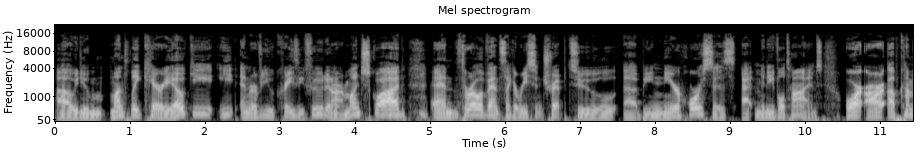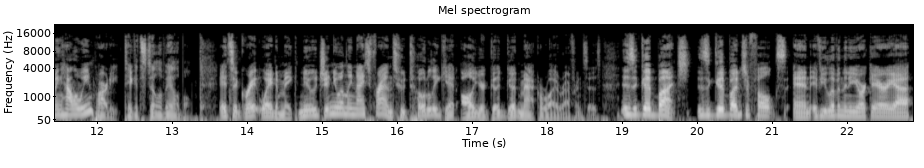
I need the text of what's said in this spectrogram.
Uh, we do monthly karaoke, eat and review crazy food in our Munch Squad, and throw events like a recent trip to uh, be near horses at medieval times or our upcoming Halloween party. Tickets still available. It's a great way to make new, genuinely nice friends who totally get all your good, good McElroy references. This is a good bunch. This is a good bunch of folks. And if you live in the New York area,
